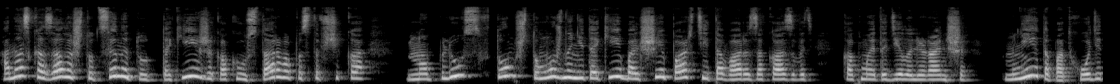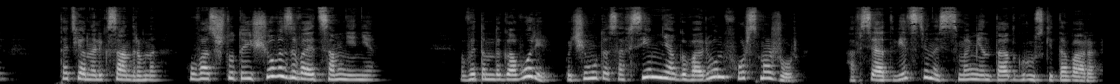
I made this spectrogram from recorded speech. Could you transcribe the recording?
Она сказала, что цены тут такие же, как и у старого поставщика, но плюс в том, что можно не такие большие партии товара заказывать, как мы это делали раньше. Мне это подходит. Татьяна Александровна, у вас что-то еще вызывает сомнения? В этом договоре почему-то совсем не оговорен форс-мажор, а вся ответственность с момента отгрузки товара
